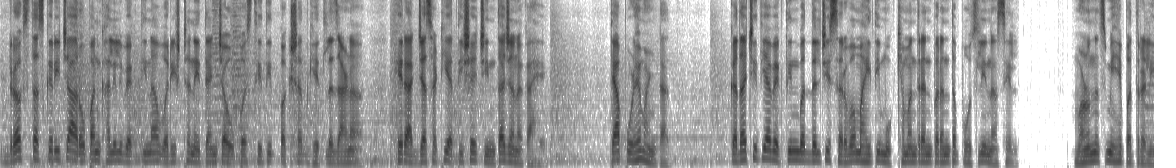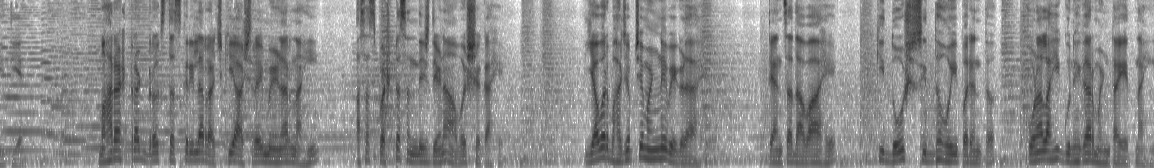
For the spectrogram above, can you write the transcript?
ड्रग्ज तस्करीच्या आरोपांखालील व्यक्तींना वरिष्ठ नेत्यांच्या उपस्थितीत पक्षात घेतलं जाणं हे राज्यासाठी अतिशय चिंताजनक आहे. त्या पुढे म्हणतात कदाचित या व्यक्तींबद्दलची सर्व माहिती मुख्यमंत्र्यांपर्यंत पोहोचली नसेल म्हणूनच मी हे पत्र लिहितेय. महाराष्ट्रात ड्रग्ज तस्करीला राजकीय आश्रय मिळणार नाही असा स्पष्ट संदेश देणं आवश्यक आहे. यावर भाजपचे म्हणणे वेगळं आहे. त्यांचा दावा आहे की दोष सिद्ध होईपर्यंत कोणालाही गुन्हेगार म्हणता येत नाही.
